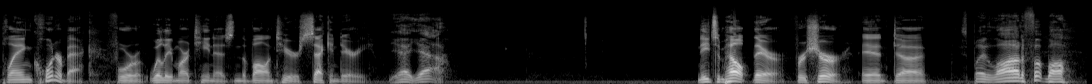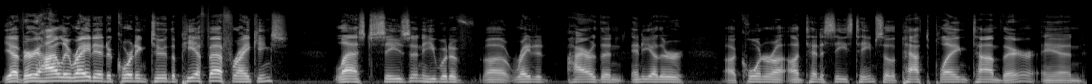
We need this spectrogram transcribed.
playing cornerback for Willie Martinez in the Volunteers secondary. Yeah, yeah. Need some help there for sure. And uh, He's played a lot of football. yeah, very highly rated according to the PFF rankings. Last season, he would have uh, rated higher than any other uh, corner on- on Tennessee's team. So the path to playing time there, and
